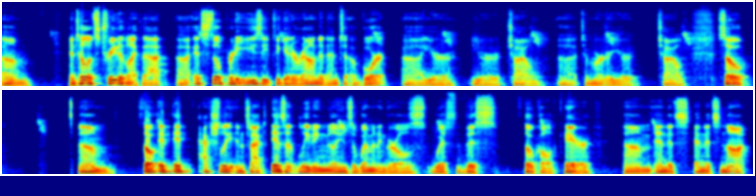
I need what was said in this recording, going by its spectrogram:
Um, until it's treated like that, uh, it's still pretty easy to get around it and to abort uh, your your child, uh, to murder your child. So, um, so it, it actually, in fact, isn't leaving millions of women and girls with this so-called care um, and it's and it's not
